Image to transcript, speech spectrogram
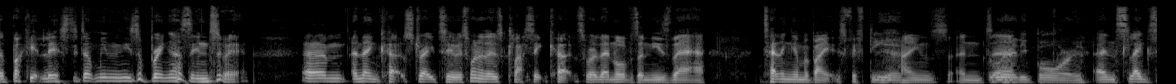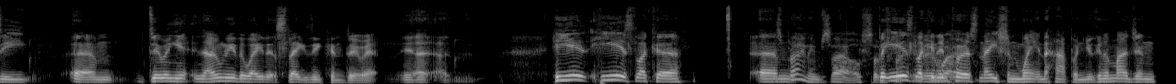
a bucket list, it don't mean he needs to bring us into it. Um, and then cut straight to it's one of those classic cuts where then all of a sudden he's there, telling him about his fifteen Yeah. pounds, and uh, really boring. and Slegsy um, doing it in only the way that Slegsy can do it. Uh, he is he is like a He's playing himself, so but he is like an way. impersonation waiting to happen. You can imagine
